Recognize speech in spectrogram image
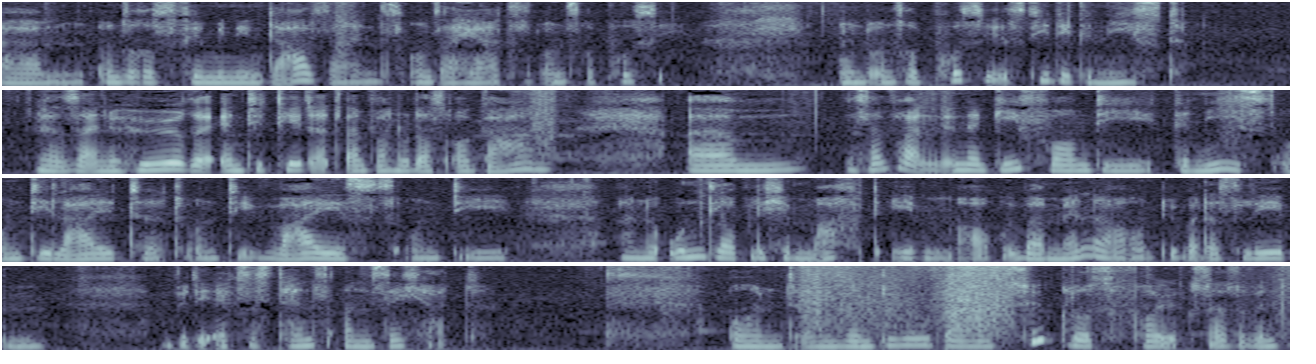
ähm, unseres femininen Daseins, unser Herz und unsere Pussy. Und unsere Pussy ist die, die genießt. Das ist eine höhere Entität als einfach nur das Organ. Ähm, das ist einfach eine Energieform, die genießt und die leitet und die weiß und die eine unglaubliche Macht eben auch über Männer und über das Leben, über die Existenz an sich hat. Und ähm, wenn du deinem Zyklus folgst, also wenn du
